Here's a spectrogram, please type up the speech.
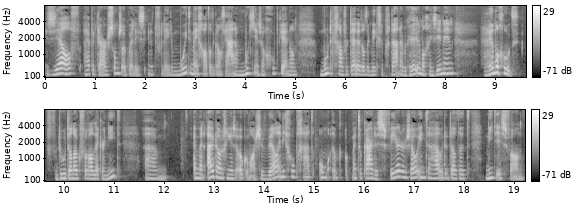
zelf heb ik daar soms ook wel eens in het verleden moeite mee gehad. Dat ik dan ja, dan moet je in zo'n groepje en dan moet ik gaan vertellen dat ik niks heb gedaan. Daar heb ik helemaal geen zin in. Helemaal goed. Doe het dan ook vooral lekker niet. Um, en mijn uitnodiging is ook om als je wel in die groep gaat, om ook, met elkaar de sfeer er zo in te houden dat het niet is van,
